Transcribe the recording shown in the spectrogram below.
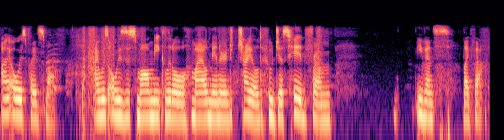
I always played small. I was always a small, meek, little, mild mannered child who just hid from events like that.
